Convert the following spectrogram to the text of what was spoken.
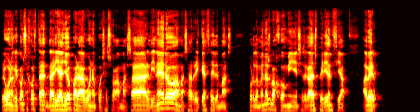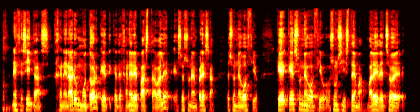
Pero bueno, ¿qué consejos daría yo para, bueno, pues eso, amasar dinero, amasar riqueza y demás? Por lo menos bajo mi sesgada experiencia. A ver, necesitas generar un motor que, te genere pasta, ¿vale? Eso es una empresa, es un negocio. ¿Qué, es un negocio? Es un sistema, ¿vale? De hecho, eh,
